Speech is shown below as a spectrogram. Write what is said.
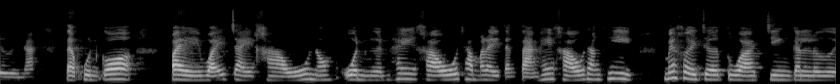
เลยนะ แต่คุณก็ไปไว้ใจเขาเนาะ โอนเงินให้เขาทำอะไรต่างๆ ให้เขาทั้งที่ไม่เคยเจอตัวจริงกันเลย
